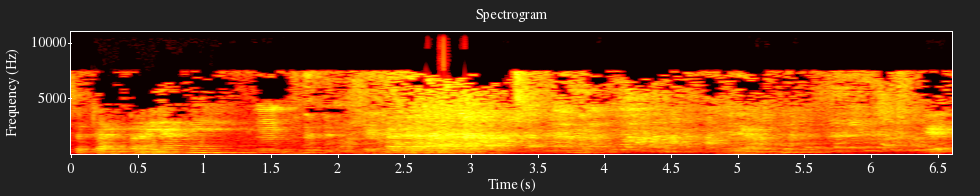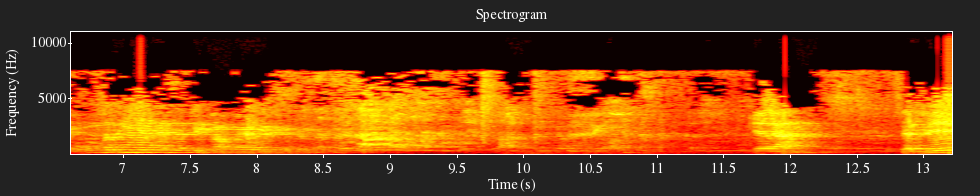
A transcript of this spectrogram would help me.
Sedang meriah nih ya. Oke, meriah aja di kamera gitu. Ya, jadi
